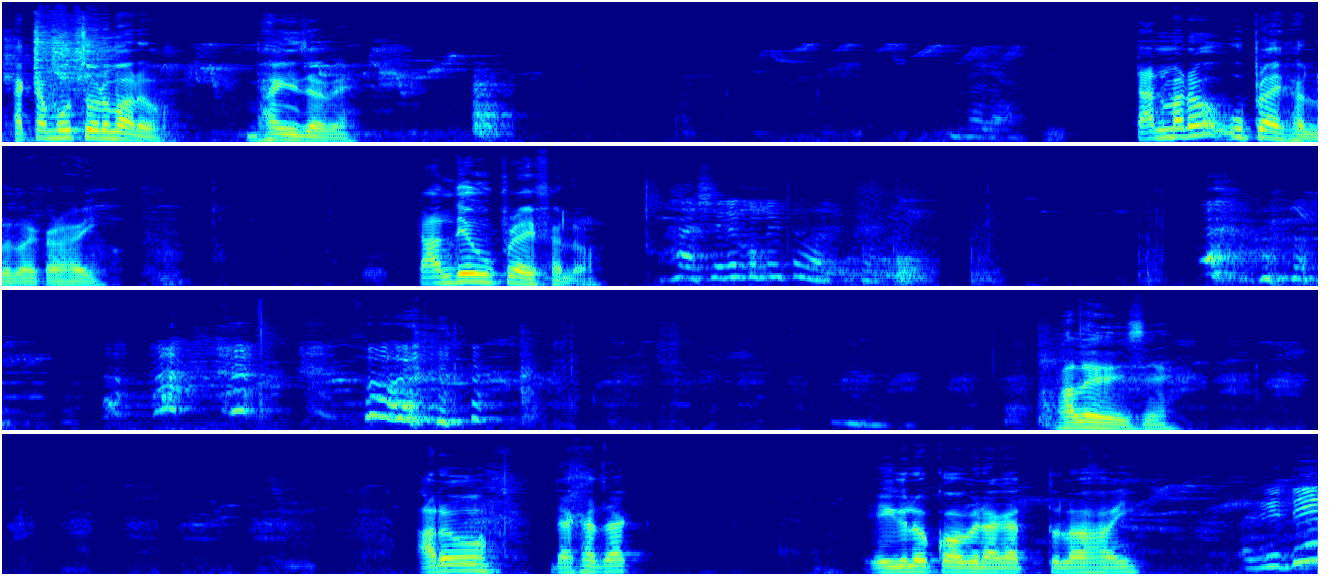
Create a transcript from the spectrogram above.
একটা মোচড় মারো ভাঙে যাবে। টান মারো উপড়াই ফেলো দরকার হয়। টান দিয়ে উপড়াই ফেলো। করলেই তো ভালো। ভালোই হয়েছে। আরও দেখা যাক এইগুলো কবে নাগাদ তোলা হয়। দিদি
